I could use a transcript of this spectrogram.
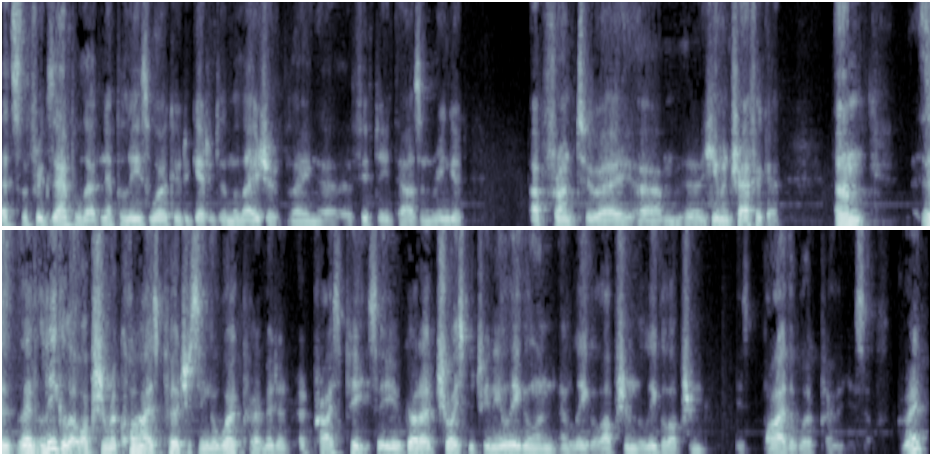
that's, the, for example, that Nepalese worker to get into Malaysia paying uh, 15,000 ringgit upfront to a, um, a human trafficker. Um, that legal option requires purchasing a work permit at, at, price P. So you've got a choice between illegal and, and legal option. The legal option is buy the work permit yourself, right?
